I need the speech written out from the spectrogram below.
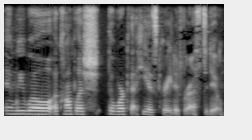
And we will accomplish the work that he has created for us to do.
